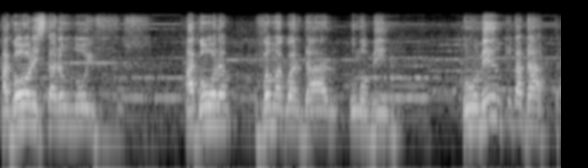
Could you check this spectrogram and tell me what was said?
Agora estarão noivos, agora vão aguardar o momento, o momento da data,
